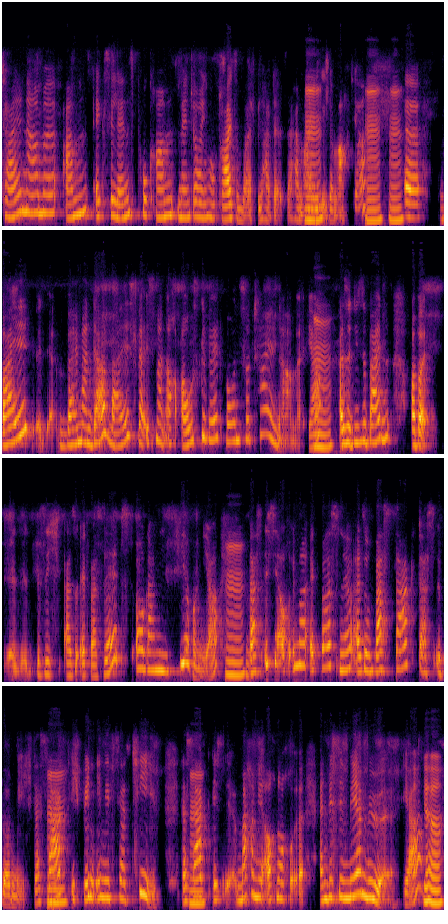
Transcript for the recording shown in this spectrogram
Teilnahme am Exzellenzprogramm Mentoring Hoch 3 zum Beispiel hatte, haben mhm. einige gemacht, ja. Mhm. Äh, weil, weil man da weiß, da ist man auch ausgewählt worden zur Teilnahme. Ja? Mhm. Also diese beiden, aber äh, sich also etwas selbst organisieren, ja, mhm. das ist ja auch immer etwas, ne? also was sagt das über mich? Das mhm. sagt, mhm. ich bin initiativ. Das mhm. sagt, ich mache mir auch noch äh, ein bisschen mehr Mühe. Ja, ja.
